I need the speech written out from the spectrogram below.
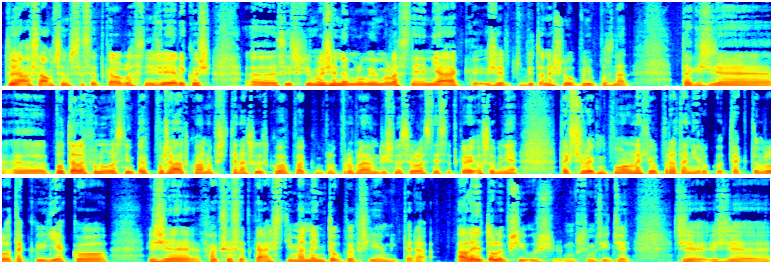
To já sám jsem se setkal vlastně, že jelikož uh, si všiml, že nemluvím vlastně nějak, že by to nešlo úplně poznat, takže uh, po telefonu vlastně úplně v pořádku, ano, přijďte na schůzku a pak byl problém, když jsme se vlastně setkali osobně, tak člověk mi pomalu nechtěl podat ani ruku. Tak to bylo takový jako, že fakt se setkáš s tím a není to úplně příjemný teda. Ale je to lepší už, musím říct, že, že, že,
